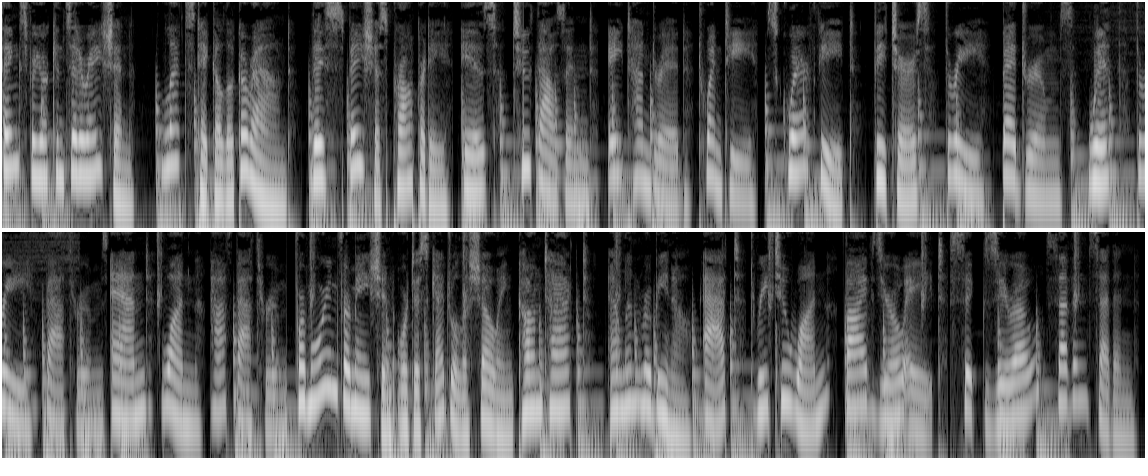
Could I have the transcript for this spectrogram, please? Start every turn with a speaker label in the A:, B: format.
A: Thanks for your consideration. Let's take a look around. This spacious property is 2,820 square feet. Features three bedrooms with three bathrooms and one half bathroom. For more information or to schedule a showing, contact Ellen Rubino at 321 508 6077.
